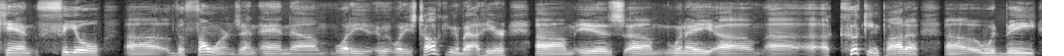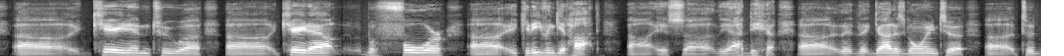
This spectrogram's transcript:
can feel uh, the thorns and and um, what he what he's talking about here um, is um, when a um, uh, a cooking pot uh, uh would be uh, carried into carried out before it could even get hot. Uh, it's uh, the idea uh, that, that, God is going to uh, to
